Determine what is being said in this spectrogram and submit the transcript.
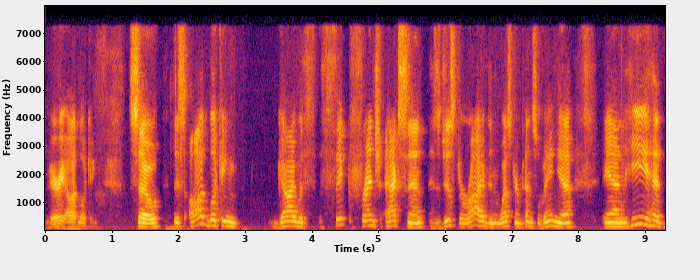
very odd looking. So this odd looking guy with thick French accent has just arrived in Western Pennsylvania, and he had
